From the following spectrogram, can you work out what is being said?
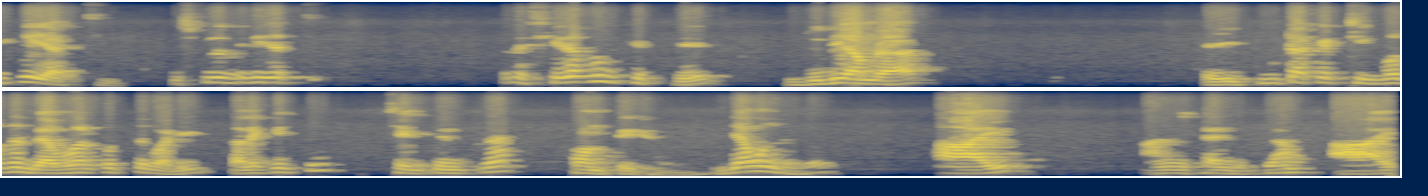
দিকে যাচ্ছি? স্কুলের দিকে যাচ্ছি? তাহলে সেরকম ক্ষেত্রে যদি আমরা এই টুটাকে ঠিক মতো ব্যবহার করতে পারি, তাহলে কিন্তু সেন্টেন্সটা কমপ্লিট হবে। যেমন ধরো আই আমি এখানে লিখলাম আই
